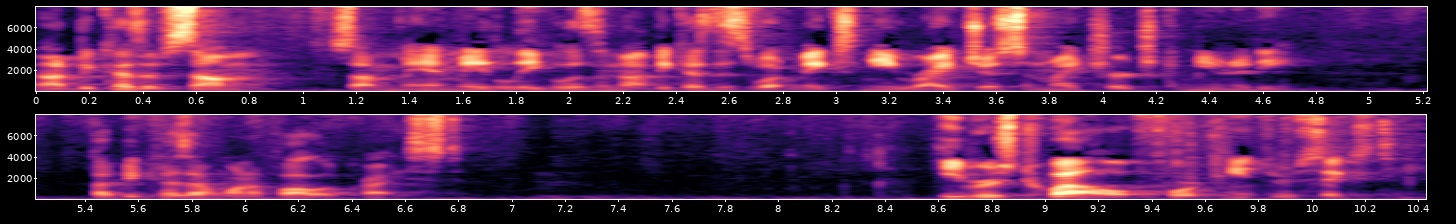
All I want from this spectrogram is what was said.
Not because of some, some man made legalism, not because this is what makes me righteous in my church community, but because I want to follow Christ. Hebrews 12, 14 through 16.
